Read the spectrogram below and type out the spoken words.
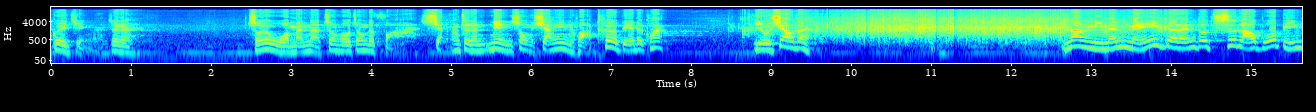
跪井了，这个，所以我们呢，生活中的法，像这个念诵相应法，特别的快，有效的。让你们每一个人都吃老薄饼，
